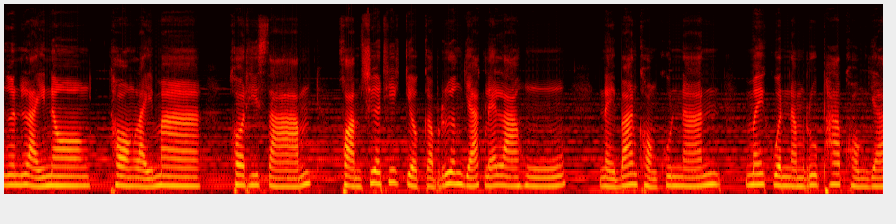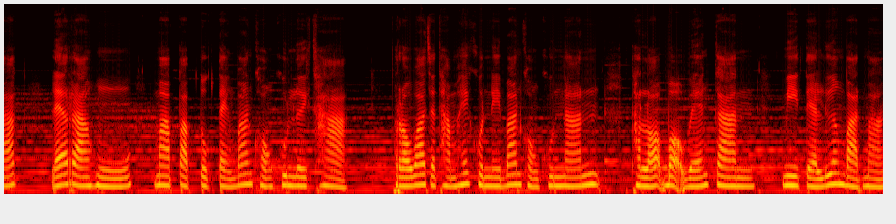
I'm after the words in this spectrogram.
เงินไหลนอง ทองไหลมา ข้อที่ 3 ความเชื่อที่เกี่ยวกับเรื่องยักษ์และลาหู ในบ้านของคุณนั้น ไม่ควรนำรูปภาพของยักษ์และราหูมาปรับตกแต่งบ้านของคุณเลยค่ะ เพราะว่าจะทำให้คนในบ้านของคุณนั้น ทะเลาะเบาะแว้งกัน มีแต่เรื่องบาดหมาง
